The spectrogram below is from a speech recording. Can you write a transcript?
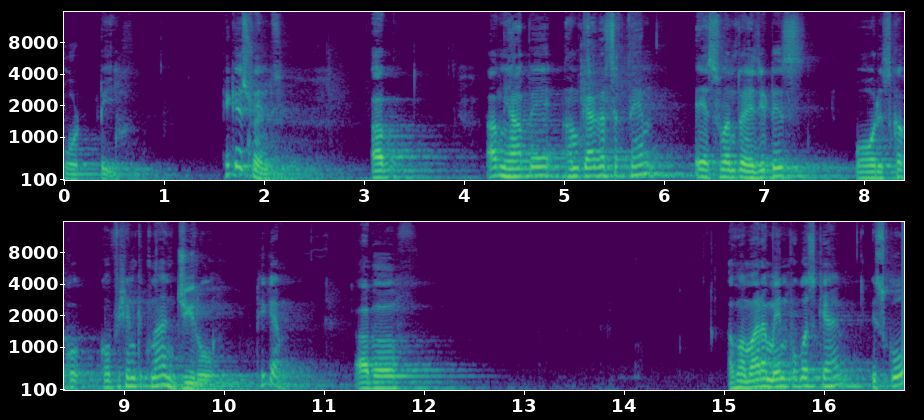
फोर्टी। ठीक है स्टूडेंट्स अब अब यहाँ पे हम क्या कर सकते हैं? एस वन तो एज इट इज़ और इसका कोफिशियंट कितना है? ज़ीरो। ठीक है? अब अब हमारा मेन फोकस क्या है? इसको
